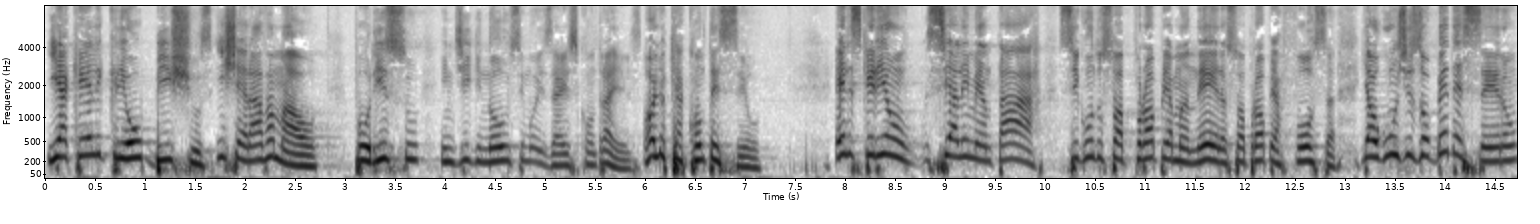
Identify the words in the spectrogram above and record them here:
E aquele criou bichos e cheirava mal. Por isso indignou-se Moisés contra eles. Olha o que aconteceu. Eles queriam se alimentar segundo sua própria maneira, sua própria força, e alguns desobedeceram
